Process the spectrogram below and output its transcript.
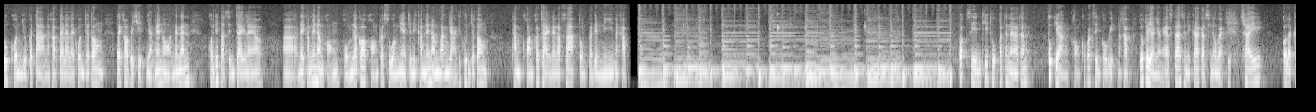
ลูกคนอยู่ก็ตามนะครับ แต่หลาย ๆ คนจะต้องได้เข้าไปฉีดอย่างแน่นอน ดังนั้นคนที่ตัดสินใจแล้วในคำแนะนำของผมแล้วก็ของกระทรวงเนี่ยจะมีคำแนะนำบางอย่างที่คุณจะต้องทำความเข้าใจและรับทราบตรงประเด็นนี้นะครับ วัคซีนที่ถูกพัฒนาทั้งทุกอย่างของวัคซีนโควิดนะครับ ยกตัวอย่างอย่างแอสตราเซเนกากับซีโนแวคใช้กลไก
